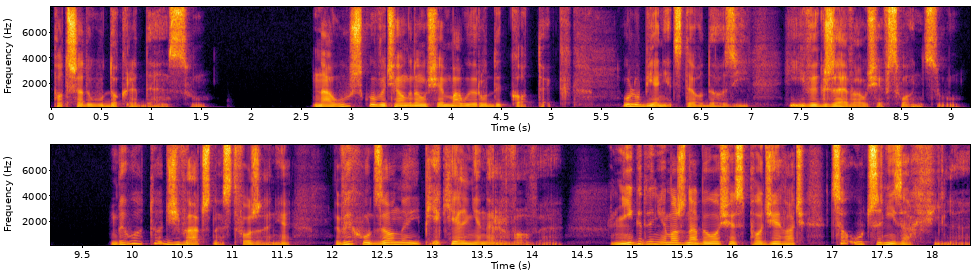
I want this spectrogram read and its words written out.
podszedł do kredensu. Na łóżku wyciągnął się mały rudy kotek, ulubieniec Teodozji, i wygrzewał się w słońcu. Było to dziwaczne stworzenie, wychudzone i piekielnie nerwowe. Nigdy nie można było się spodziewać, co uczyni za chwilę.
